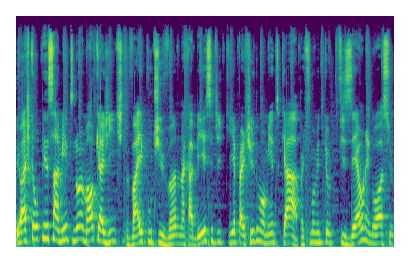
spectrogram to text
eu acho que é um pensamento normal que a gente vai cultivando na cabeça de que a partir do momento que, ah, a partir do momento que eu fizer um negócio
